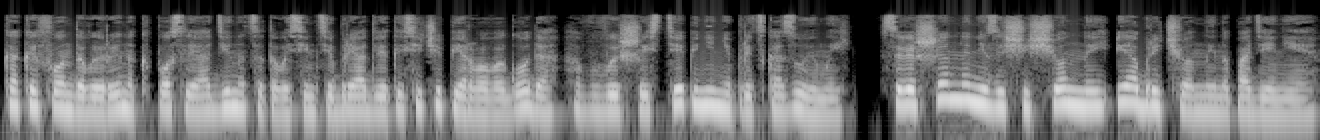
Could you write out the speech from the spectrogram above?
как и фондовый рынок после 11 сентября 2001 года в высшей степени непредсказуемый, совершенно незащищенный и обреченный на падение.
